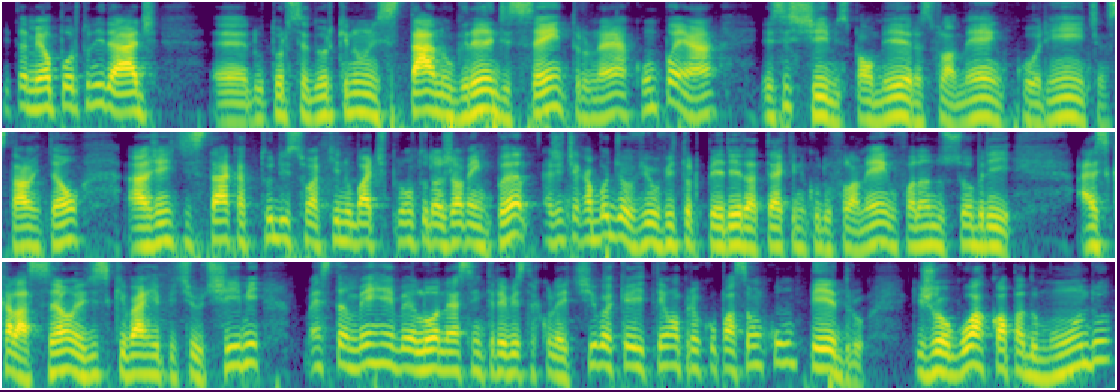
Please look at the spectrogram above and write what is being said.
e também a oportunidade eh, do torcedor que não está no grande centro né, acompanhar esses times, Palmeiras, Flamengo, Corinthians tal. Então, a gente destaca tudo isso aqui no Bate-Pronto da Jovem Pan. A gente acabou de ouvir o Vitor Pereira, técnico do Flamengo, falando sobre a escalação, ele disse que vai repetir o time, mas também revelou nessa entrevista coletiva que ele tem uma preocupação com o Pedro, que jogou a Copa do Mundo,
